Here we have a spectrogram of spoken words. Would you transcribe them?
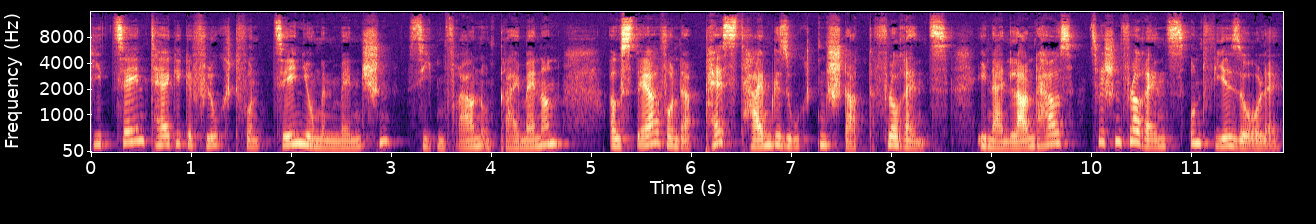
die zehntägige Flucht von zehn jungen Menschen, sieben Frauen und drei Männern, aus der von der Pest heimgesuchten Stadt Florenz in ein Landhaus zwischen Florenz und Fiesole.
